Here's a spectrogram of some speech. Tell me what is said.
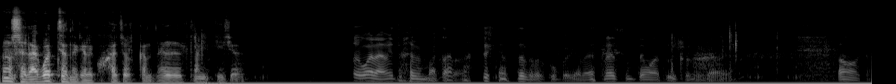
Bueno, será cuestión de que le coja yo el, el tranquillo. Igual a mí también me mataron, así que no te preocupes, que no, no es un tema tuyo ni nada. Vamos acá.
